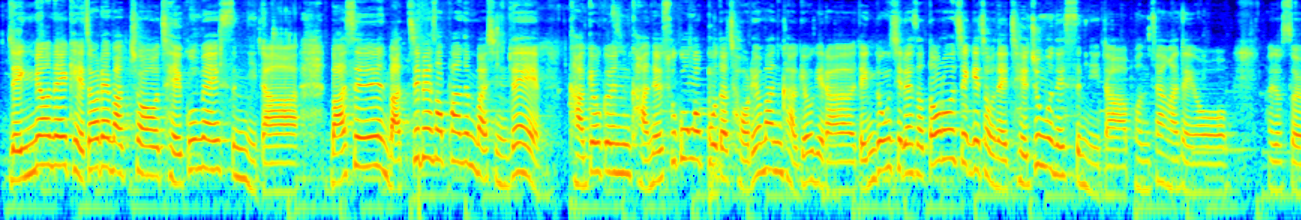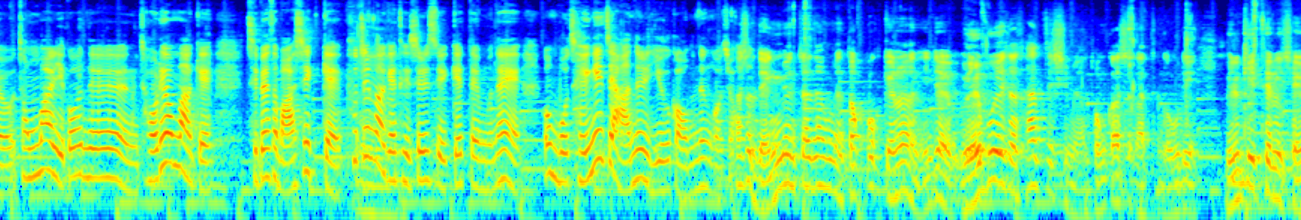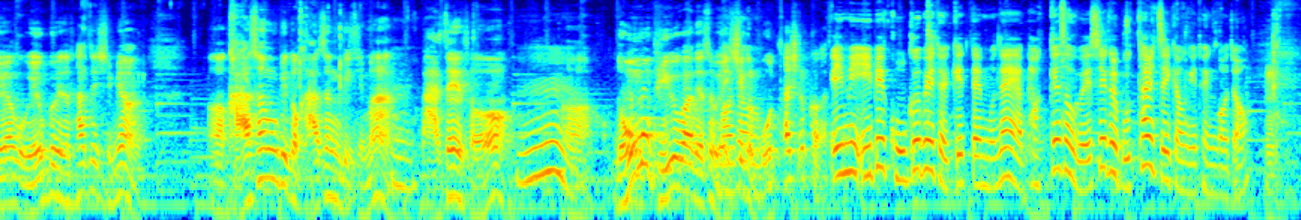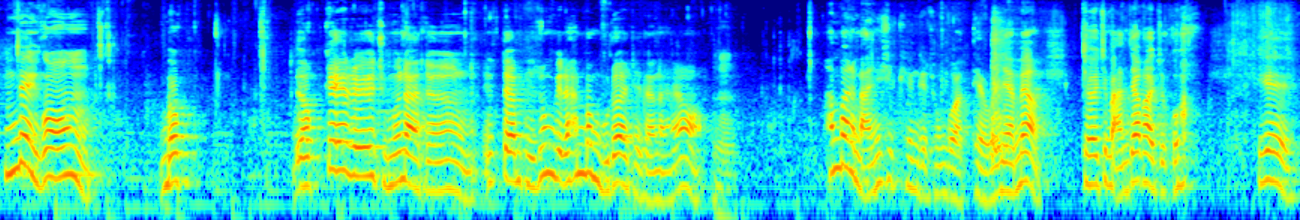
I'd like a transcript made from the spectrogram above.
냉면을 계절에 맞춰 재구매했습니다. 맛은 맛집에서 파는 맛인데 가격은 간의 수공업보다 저렴한 가격이라 냉동실에서 떨어지기 전에 재주문했습니다. 번창하세요. 하셨어요. 정말 이거는 저렴하게 집에서 맛있게 푸짐하게 드실 수 있기 때문에 이건 뭐 쟁이지 않을 이유가 없는 거죠. 사실 냉면, 짜장면, 떡볶이는 이제 외부에서 사 드시면 돈가스 같은 거 우리 밀키트를 제외하고 외부에서 사 드시면 어, 가성비도 가성비지만 음. 맛에서 음. 어, 너무 비교가 돼서 외식을 맞아. 못 하실 것 같아요. 이미 입이 고급이 됐기 때문에 밖에서 외식을 못 할 지경이 된 거죠. 근데 이건 몇, 몇 개를 주문하든 일단 배송비를 한번 물어야 되잖아요. 음. 한 번에 많이 시키는 게 좋은 것 같아요. 왜냐면 제가 지금 앉아가지고 이게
